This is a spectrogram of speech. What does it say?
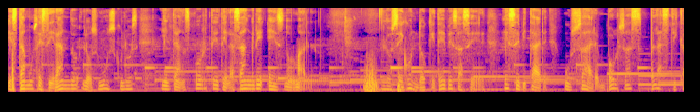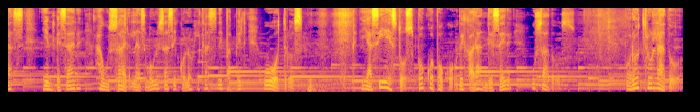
Estamos estirando los músculos y el transporte de la sangre es normal. Lo segundo que debes hacer es evitar usar bolsas plásticas y empezar a usar las bolsas ecológicas de papel u otros. Y así estos poco a poco dejarán de ser usados. Por otro lado,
